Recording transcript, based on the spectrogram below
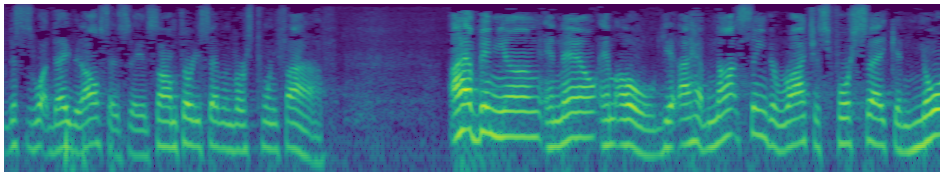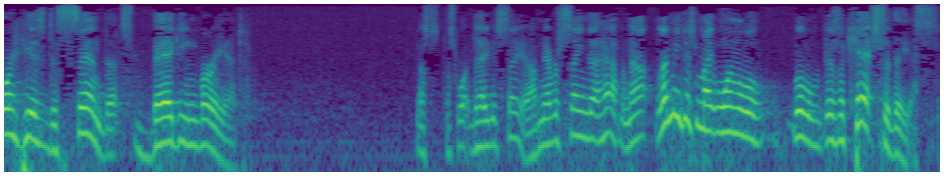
This is what David also said, Psalm 37 verse 25. I have been young and now am old, yet I have not seen the righteous forsaken, nor his descendants begging bread. That's, that's what David said. I've never seen that happen. Now, let me just make one little, little, there's a catch to this.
